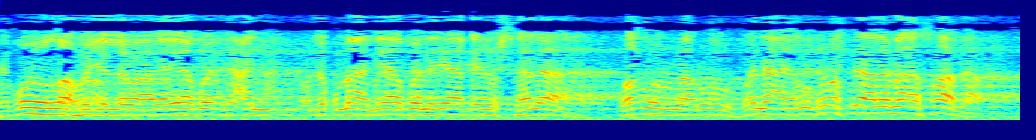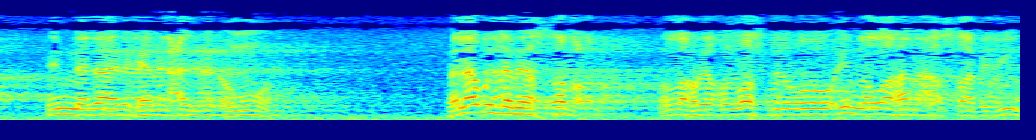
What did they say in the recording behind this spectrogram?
يقول الله جل وعلا يا عن لقمان يا بني أقم الصلاة وأمر بالمعروف ونهى عن المنكر واصبر على ما أصابك إن ذلك من عزم الأمور. فلا بد من الصبر. والله يقول واصبروا إن الله مع الصابرين.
